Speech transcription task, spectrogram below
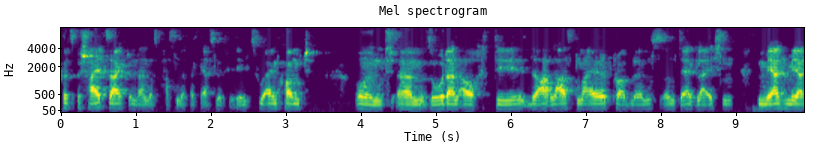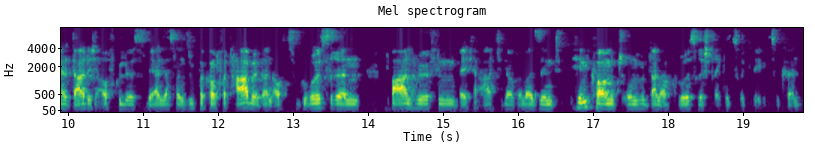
kurz Bescheid sagt und dann das passende Verkehrsmittel eben zu einem kommt. Und ähm, so dann auch die Last-Mile-Problems und dergleichen mehr und mehr dadurch aufgelöst werden, dass man super komfortabel dann auch zu größeren Bahnhöfen, welche Art die auch immer sind, hinkommt, um dann auch größere Strecken zurücklegen zu können.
